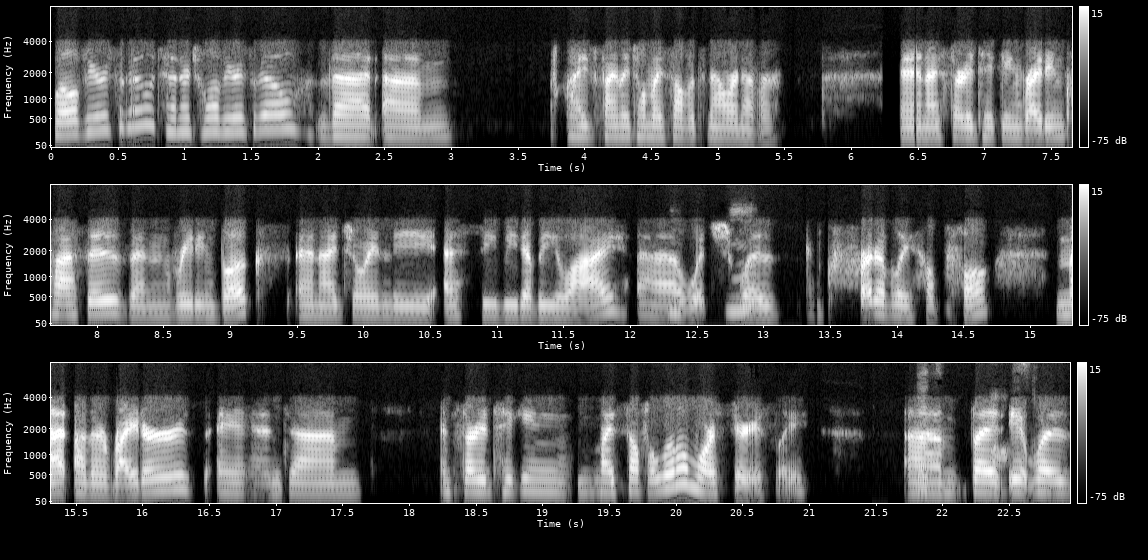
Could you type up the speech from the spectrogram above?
12 years ago, 10 or 12 years ago, that um, I finally told myself it's now or never. And I started taking writing classes and reading books, and I joined the SCBWI, uh, which Mhm. was incredibly helpful. Met other writers and um, and started taking myself a little more seriously. Um, but it was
